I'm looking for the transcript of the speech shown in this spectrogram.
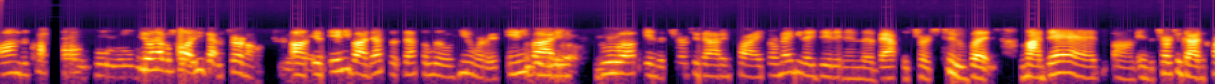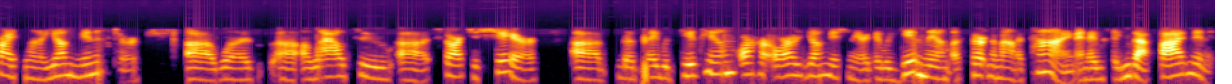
on the call, you'll have a call. You got a shirt on. Uh, if anybody, that's a, that's a little humor. If anybody grew up in the Church of God in Christ, or maybe they did it in the Baptist church too, but my dad um, in the Church of God in Christ, when a young minister uh, was uh, allowed to uh, start to share uh, that they would give him or her or a young missionary, they would give them a certain amount of time, and they would say, "You got five minutes."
